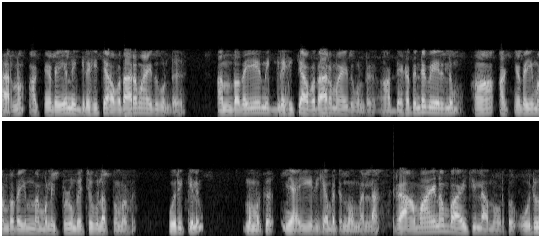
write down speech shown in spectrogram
കാരണം അജ്ഞതയെ നിഗ്രഹിച്ച അവതാരമായതുകൊണ്ട് അന്ധതയെ നിഗ്രഹിച്ച അവതാരമായതുകൊണ്ട് അദ്ദേഹത്തിന്റെ പേരിലും ആ അജ്ഞതയും അന്ധതയും നമ്മൾ ഇപ്പോഴും വെച്ച് പുലർത്തുന്നത് ഒരിക്കലും നമുക്ക് ന്യായീകരിക്കാൻ പറ്റുന്ന ഒന്നല്ല. രാമായണം വായിച്ചില്ല എന്നോർത്ത് ഒരു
